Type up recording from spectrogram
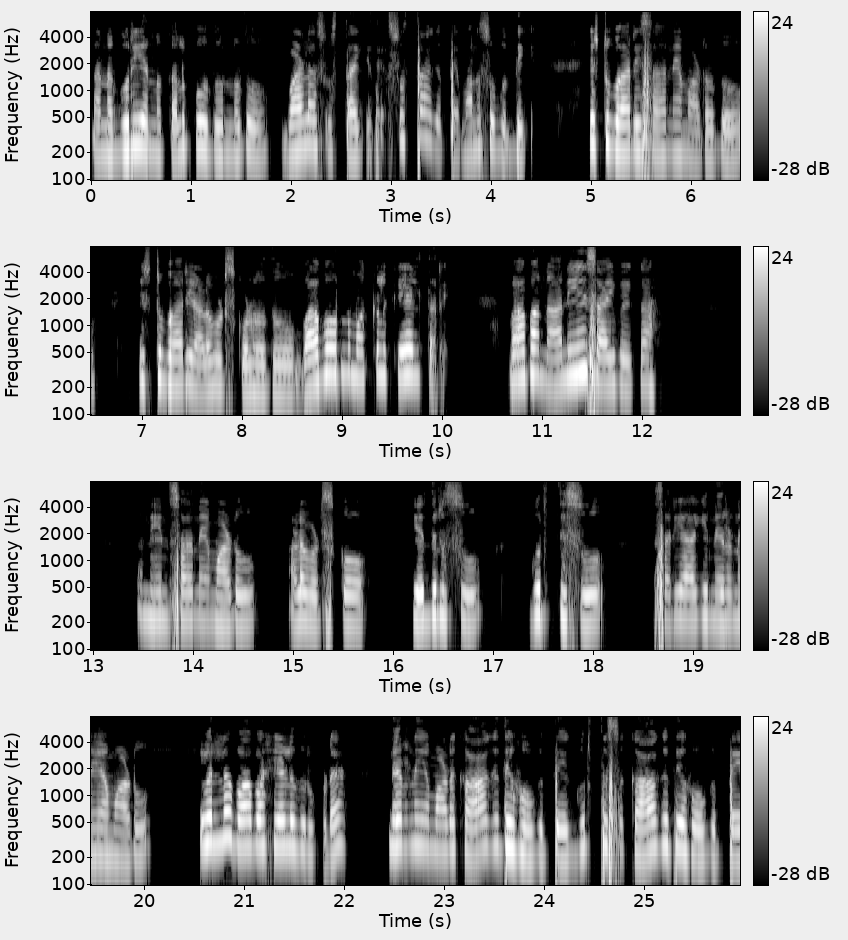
ನನ್ನ ಗುರಿಯನ್ನು ತಲುಪುವುದು ಅನ್ನೋದು ಬಹಳ ಸುಸ್ತಾಗಿದೆ. ಸುಸ್ತಾಗುತ್ತೆ ಮನಸ್ಸು ಬುದ್ಧಿಗೆ. ಎಷ್ಟು ಬಾರಿ ಸಹನೆ ಮಾಡೋದು, ಎಷ್ಟು ಬಾರಿ ಅಳವಡಿಸ್ಕೊಳ್ಳೋದು, ಬಾಬಾ ಅವ್ರನ್ನ ಮಕ್ಕಳು ಕೇಳ್ತಾರೆ. ಬಾಬಾ, ನಾನೇ ಸಾಯ್ಬೇಕಾ? ನೀನು ಸಹನೆ ಮಾಡು, ಅಳವಡಿಸ್ಕೋ, ಎದುರಿಸು, ಗುರ್ತಿಸು, ಸರಿಯಾಗಿ ನಿರ್ಣಯ ಮಾಡು. ಇವೆಲ್ಲ ಬಾಬಾ ಹೇಳಿದ್ರು ಕೂಡ ನಿರ್ಣಯ ಮಾಡೋಕ್ಕಾಗದೆ ಹೋಗುತ್ತೆ, ಗುರ್ತಿಸೋಕ್ಕಾಗದೆ ಹೋಗುತ್ತೆ.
